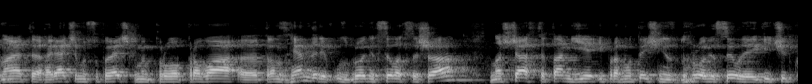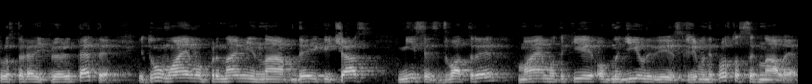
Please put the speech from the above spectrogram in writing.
знаєте, гарячими суперечками про права е, трансгендерів у збройних силах США. На щастя, там є і прагматичні здорові сили, які чітко розставляють пріоритети, і тому маємо принаймні на деякий час. Місяць, два-три маємо такі обнадійливі, скажімо, не просто сигнали,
